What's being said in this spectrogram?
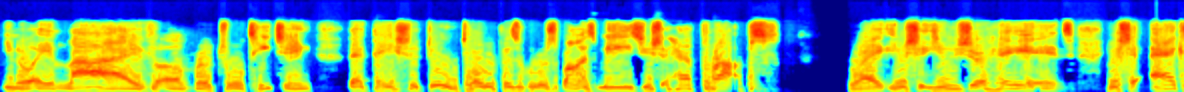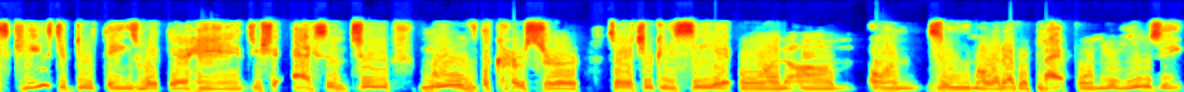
you know a live uh, virtual teaching that they should do. Total physical response means you should have props right? You should use your hands. You should ask kids to do things with their hands. You should ask them to move the cursor so that you can see it on um on zoom or whatever platform you're using.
